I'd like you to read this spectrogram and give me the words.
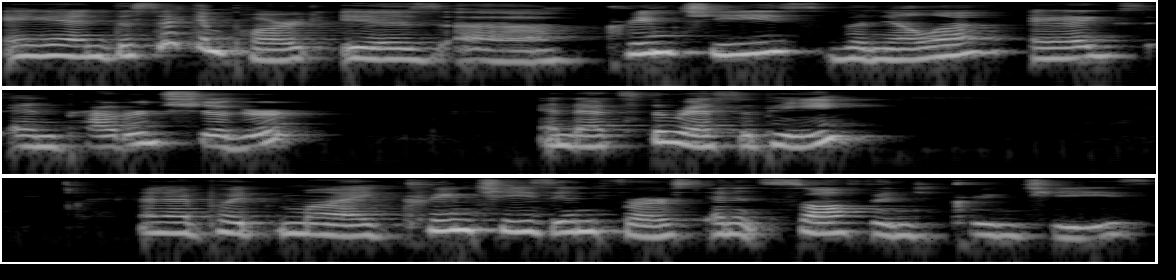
And the second part is uh, cream cheese, vanilla, eggs, and powdered sugar. And that's the recipe and I put my cream cheese in first, and it's softened cream cheese.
